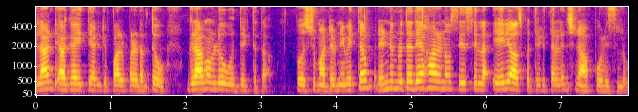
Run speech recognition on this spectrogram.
ఇలాంటి అఘాయిత్యానికి పాల్పడడంతో గ్రామంలో ఉద్రిక్తత. పోస్టుమార్టం నిమిత్తం రెండు మృతదేహాలను సిరిసిల్ల ఏరియా ఆసుపత్రికి తరలించిన పోలీసులు.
